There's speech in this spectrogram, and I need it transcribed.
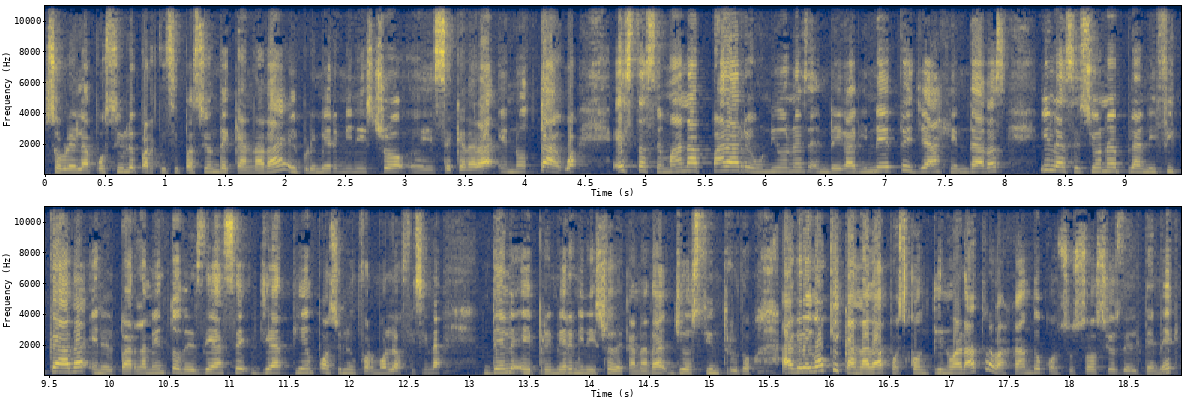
sobre la posible participación de Canadá, el primer ministro se quedará en Ottawa esta semana para reuniones de gabinete ya agendadas y la sesión planificada en el Parlamento desde hace ya tiempo, así lo informó la oficina del eh, primer ministro de Canadá, Justin Trudeau. Agregó que Canadá pues continuará trabajando con sus socios del TEMEC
